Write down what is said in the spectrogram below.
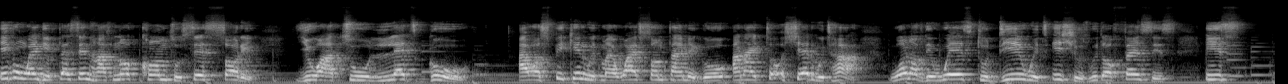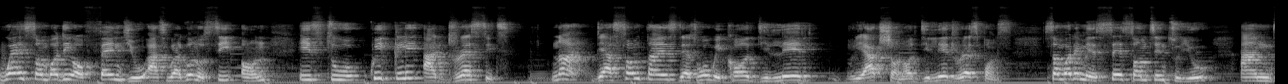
Even when the person has not come to say sorry, you are to let go. I was speaking with my wife some time ago and I told, shared with her one of the ways to deal with issues, with offenses, is when somebody offends you, as we are going to see on, is to quickly address it. Now, there are sometimes there's what we call delayed reaction or delayed response. Somebody may say something to you and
